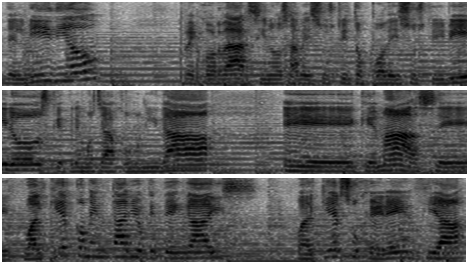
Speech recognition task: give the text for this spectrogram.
del vídeo. Recordar, si no os habéis suscrito podéis suscribiros, que tenemos ya comunidad. Eh, ¿Qué más? Eh, cualquier comentario que tengáis, cualquier sugerencia,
